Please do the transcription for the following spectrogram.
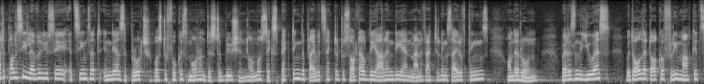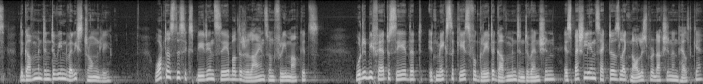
At a policy level, you say it seems that India's approach was to focus more on distribution, almost expecting the private sector to sort out the R&D and manufacturing side of things on their own, whereas in the US, with all the talk of free markets, the government intervened very strongly. What does this experience say about the reliance on free markets? Would it be fair to say that it makes the case for greater government intervention, especially in sectors like knowledge production and healthcare?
